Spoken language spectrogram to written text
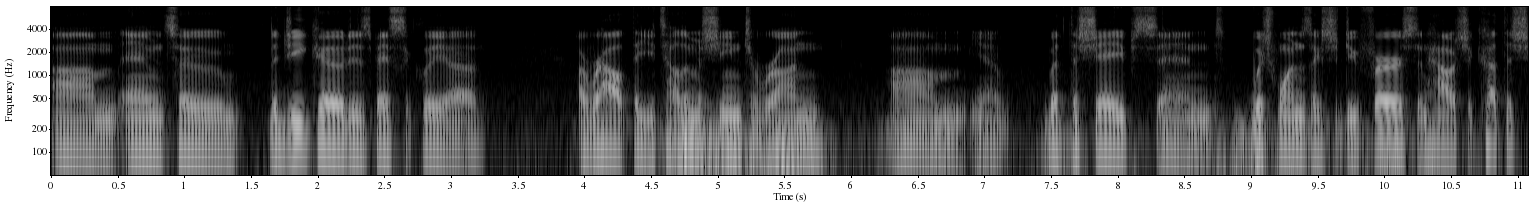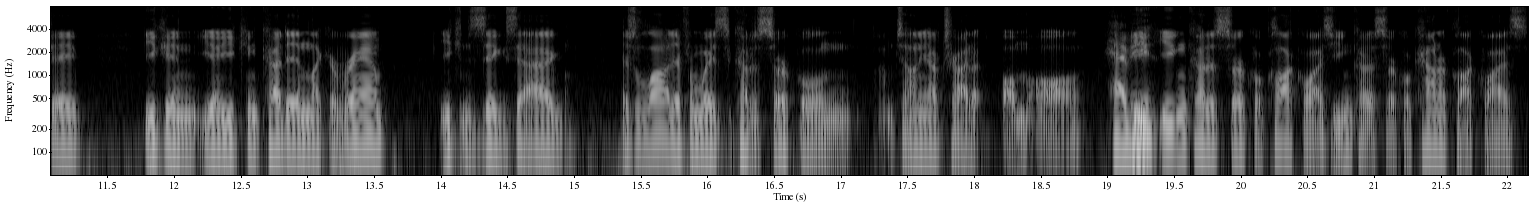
Um, and so the G code is basically a a route that you tell the machine to run. Um, you know, with the shapes and which ones they should do first and how it should cut the shape. You can you know you can cut in like a ramp. You can zigzag. There's a lot of different ways to cut a circle, and I'm telling you, I've tried them all. Have you? You can cut a circle clockwise. You can cut a circle counterclockwise,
